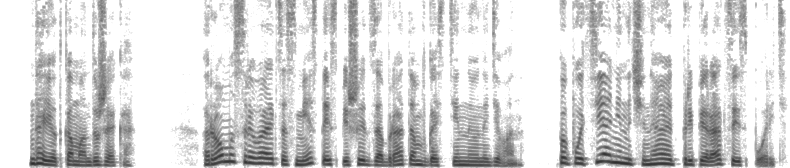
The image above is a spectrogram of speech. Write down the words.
— дает команду Жека. Рома срывается с места и спешит за братом в гостиную на диван. По пути они начинают припираться и спорить.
